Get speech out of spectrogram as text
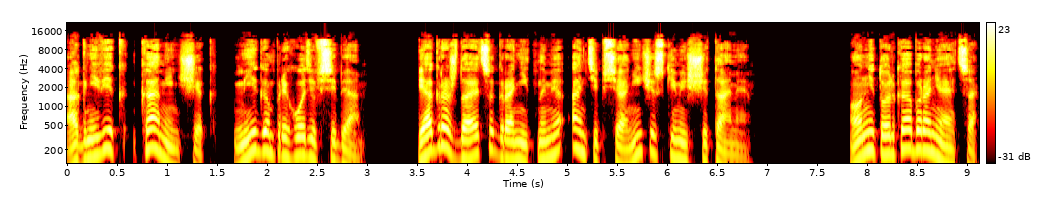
Огневик-каменщик мигом приходит в себя и ограждается гранитными антипсионическими щитами. Он не только обороняется,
